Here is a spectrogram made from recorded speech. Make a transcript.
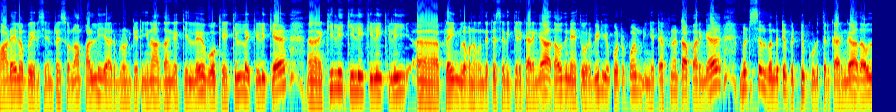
பாடையில் போயிடுச்சு போயிருச்சு என்று சொல்லலாம். பல்லு யார் ப்ரோன்னு கேட்டிங்கன்னா அதாங்க கில்லு. ஓகே கில்லை கிழிக்க கிளி கிளி கிளி கிளி பிளேயிங் லெவனை வந்துட்டு செதுக்கியிருக்காருங்க. அதாவது நேற்று ஒரு வீடியோ போட்டிருப்போம். நீங்கள் டெஃபினட்டாக பாருங்கள் மிட்சல் வந்துட்டு விட்டு கொடுத்துருக்காருங்க. அதாவது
